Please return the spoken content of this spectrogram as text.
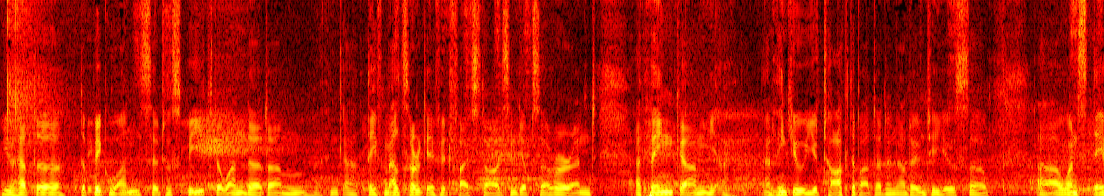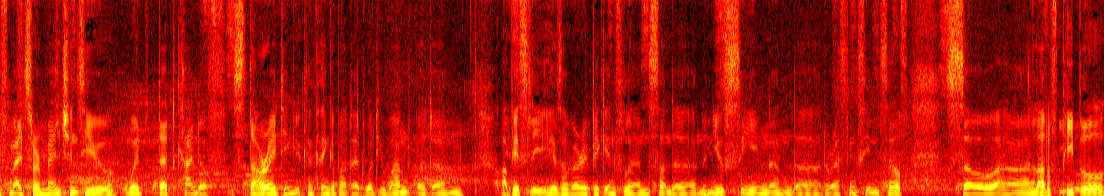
you had the, the big one, so to speak, the one that um, I think uh, Dave Meltzer gave it five stars in the Observer, and I think um, I think you, you talked about that in other interviews. So uh, once Dave Meltzer mentions you with that kind of star rating, you can think about that what you want. But um, obviously, he's a very big influence on the on the news scene and uh, the wrestling scene itself. So uh, a lot of people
